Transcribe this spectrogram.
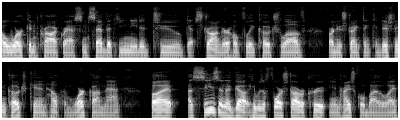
a work in progress and said that he needed to get stronger. Hopefully, Coach Love, our new strength and conditioning coach, can help him work on that. But a season ago, he was a four star recruit in high school, by the way.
